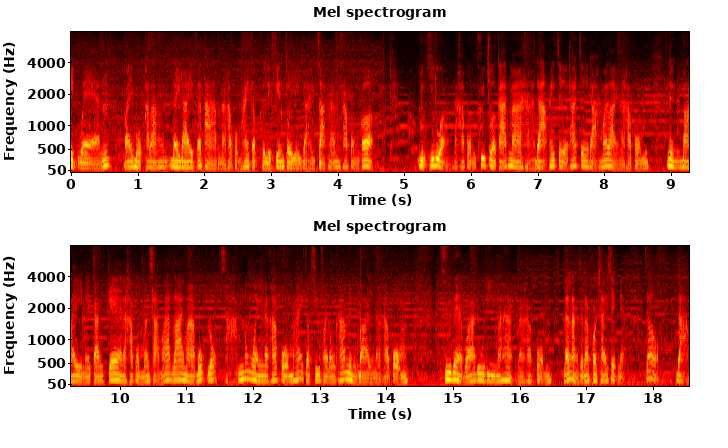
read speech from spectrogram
ติดแหวน ใบบวกพลังใด ๆ ก็ตามนะครับผมให้กับเคอร์ลิเฟียนตัวใหญ่ๆ จากนั้นครับผมก็อยู่ที่ดวงนะครับผมคือจัวการ์ดมาหาดาบให้เจอถ้าเจอดาบเมื่อไหร่นะครับผมหนึ่งใบในการแก้นะครับผมมันสามารถไล่มาปุ๊บลบสามหน่วยนะครับผมให้กับซิลฝ่ายตรงข้ามหนึ่งใบนะครับผม คือแบบว่าดูดีมากนะครับผม และหลังจากนั้นพอใช้เสร็จเนี่ยเจ้าดาบ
